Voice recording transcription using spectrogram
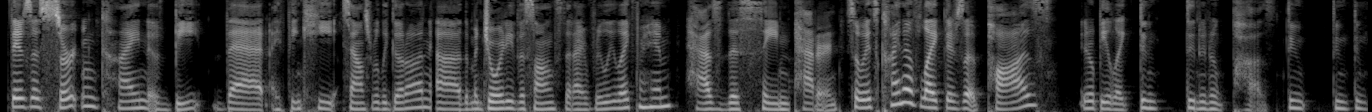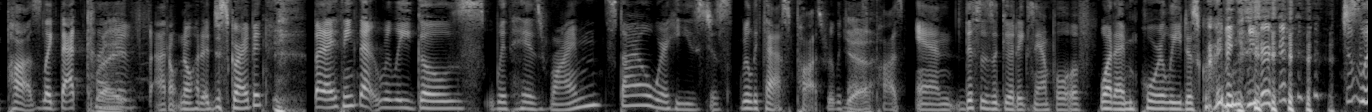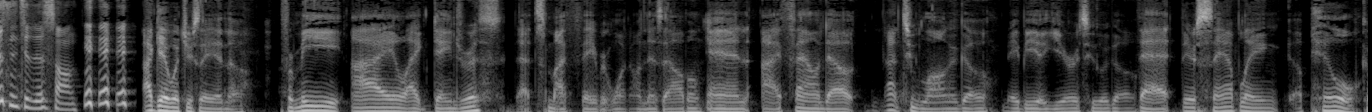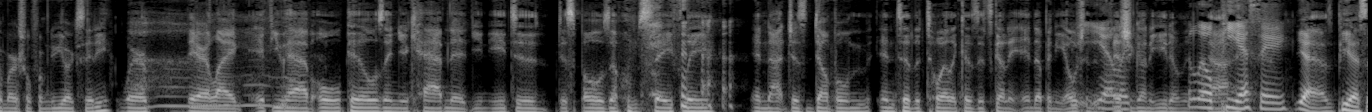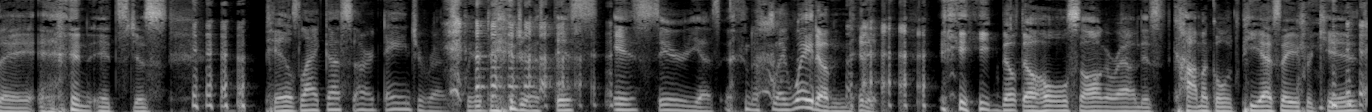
There's a certain kind of beat that I think he sounds really good on. Uh, the majority of the songs that I really like from him has this same pattern. So it's kind of like there's a pause. It'll be like doom, doom, doom, doom, pause, doom, doom, doom, pause. Like that kind Right. of, I don't know how to describe it, but I think that really goes with his rhyme style where he's just really fast pause, really fast Yeah. pause. And this is a good example of what I'm poorly describing here. just listen to this song. I get what you're saying though. For me, I like Dangerous. That's my favorite one on this album. And I found out not too long ago, maybe a year or two ago, that they're sampling a pill commercial from New York City where they're oh, like, if you have old pills in your cabinet, you need to dispose of them safely and not just dump them into the toilet because it's going to end up in the ocean Yeah, and fish like are going to eat them. a little PSA. Yeah, it was PSA, and it's just pills like us are dangerous. We're dangerous. this is serious. And I was like, wait a minute. he built a whole song around this comical PSA for kids.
